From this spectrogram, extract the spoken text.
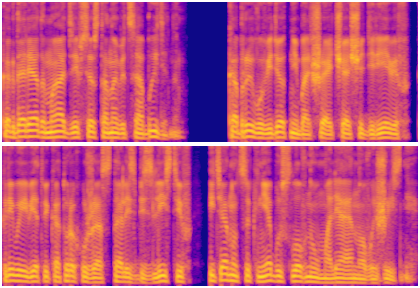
Когда рядом Адди, все становится обыденным. К обрыву ведет небольшая чаща деревьев, кривые ветви которых уже остались без листьев и тянутся к небу, словно умоляя о новой жизни.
